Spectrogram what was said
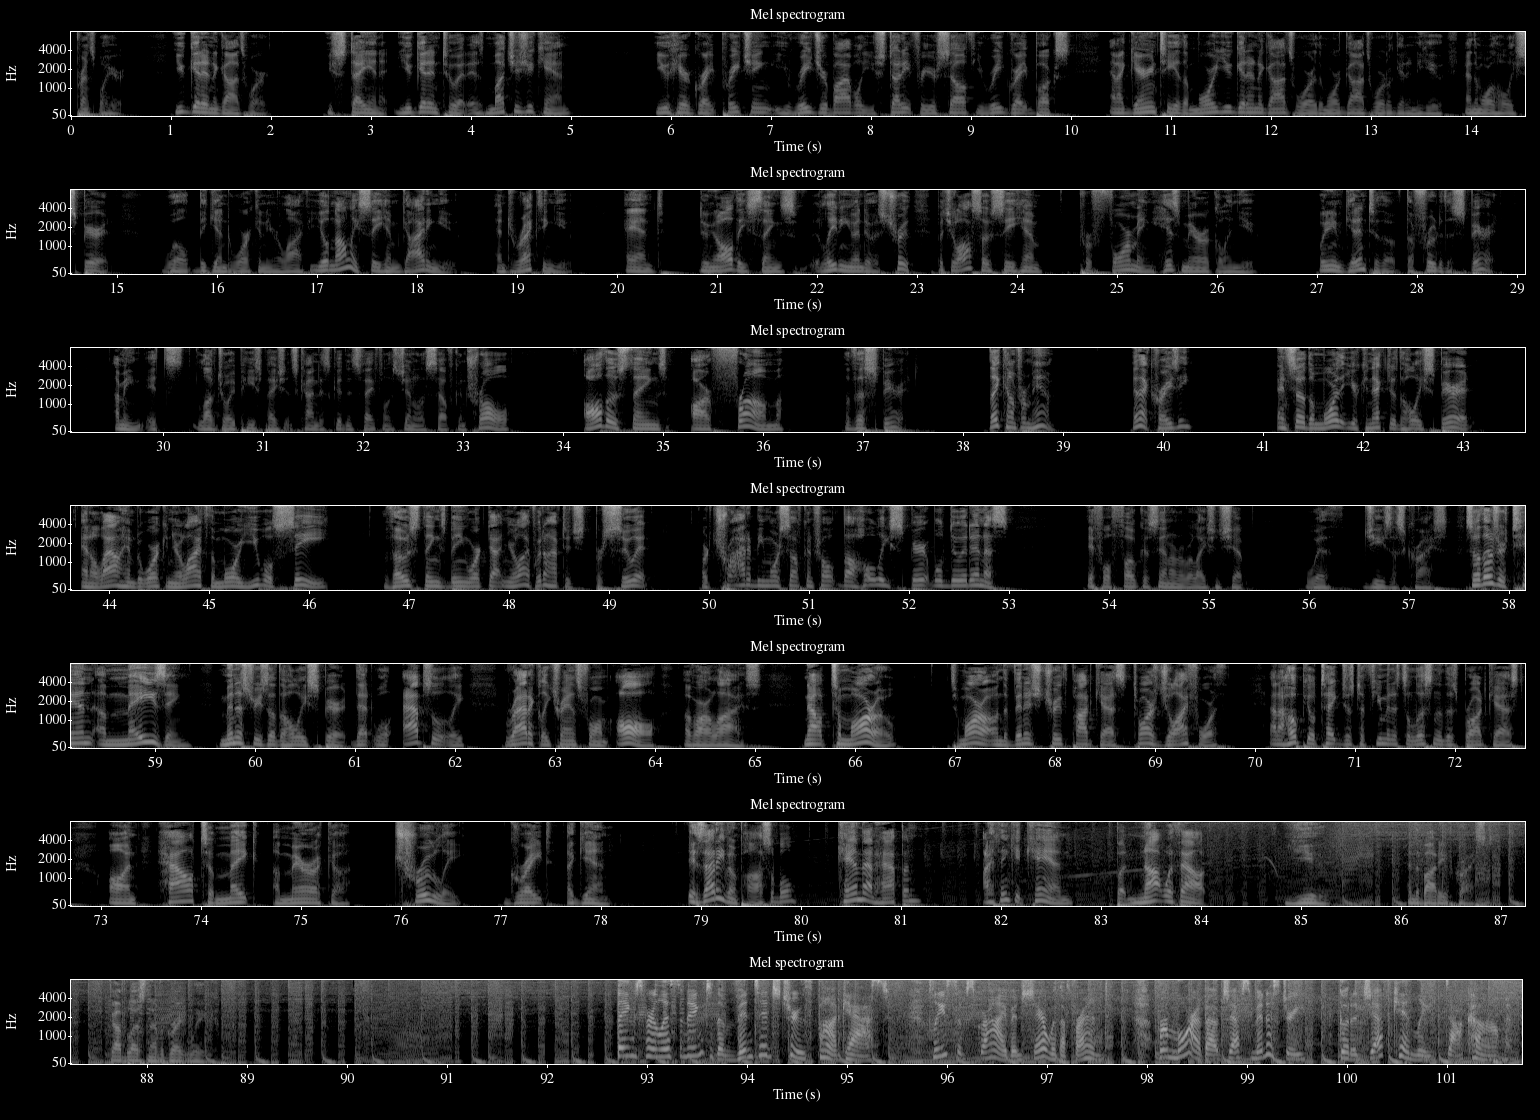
principle here. You get into God's word. You stay in it. You get into it as much as you can. You hear great preaching, you read your Bible, you study it for yourself, you read great books, and I guarantee you the more you get into God's word, the more God's word will get into you, and the more the Holy Spirit will begin to work in your life. You'll not only see him guiding you and directing you and doing all these things, leading you into his truth, but you'll also see him performing his miracle in you. We didn't even get into the, the fruit of the Spirit. I mean, it's love, joy, peace, patience, kindness, goodness, faithfulness, gentleness, self control. All those things are from the Spirit, they come from Him. Isn't that crazy? And so, the more that you're connected to the Holy Spirit and allow Him to work in your life, the more you will see those things being worked out in your life. We don't have to just pursue it or try to be more self controlled. The Holy Spirit will do it in us if we'll focus in on a relationship with Jesus Christ. So, those are 10 amazing ministries of the Holy Spirit that will absolutely radically transform all of our lives. Now, tomorrow, tomorrow on the Vintage Truth podcast, tomorrow's July 4th, and I hope you'll take just a few minutes to listen to this broadcast on how to make America truly great again. Is that even possible? Can that happen? I think it can, but not without you and the body of Christ. God bless and have a great week. Thanks for listening to the Vintage Truth Podcast. Please subscribe and share with a friend. For more about Jeff's ministry, go to jeffkinley.com.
